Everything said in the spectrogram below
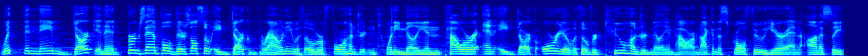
with the name dark in it. For example there's also a dark brownie with over 420 million power and a dark Oreo with over 200 million power. I'm not going to scroll through here and honestly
